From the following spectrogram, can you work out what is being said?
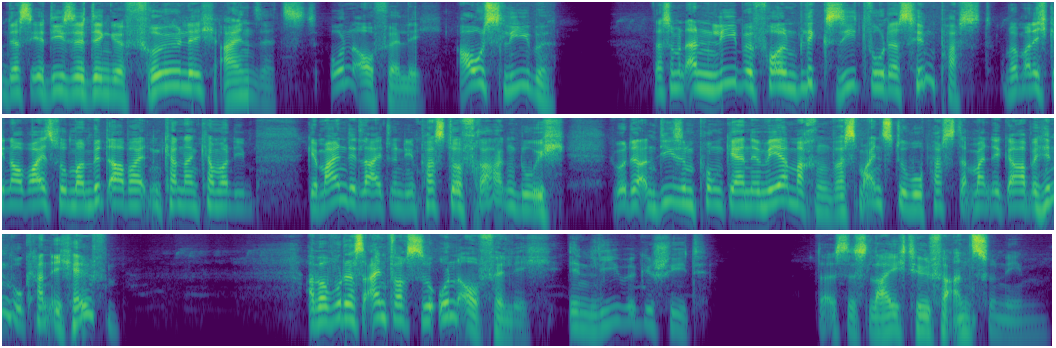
und dass ihr diese Dinge fröhlich einsetzt, unauffällig, aus Liebe, dass man einen liebevollen Blick sieht, wo das hinpasst. Und wenn man nicht genau weiß, wo man mitarbeiten kann, dann kann man die Gemeindeleitung, den Pastor fragen, du, ich würde an diesem Punkt gerne mehr machen. Was meinst du, wo passt meine Gabe hin? Wo kann ich helfen? Aber wo das einfach so unauffällig in Liebe geschieht, da ist es leicht, Hilfe anzunehmen.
